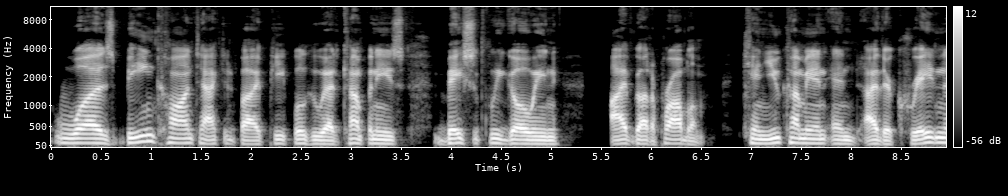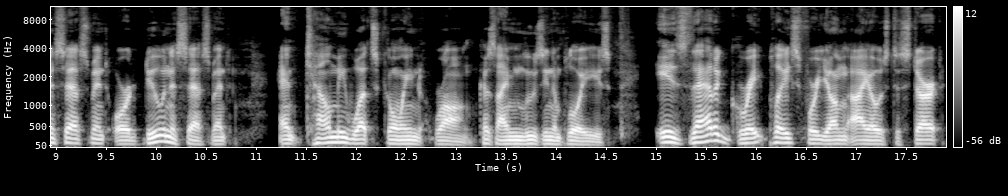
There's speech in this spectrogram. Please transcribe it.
was being contacted by people who had companies basically going, I've got a problem can you come in and either create an assessment or do an assessment and tell me what's going wrong because I'm losing employees? Is that a great place for young IOs to start?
